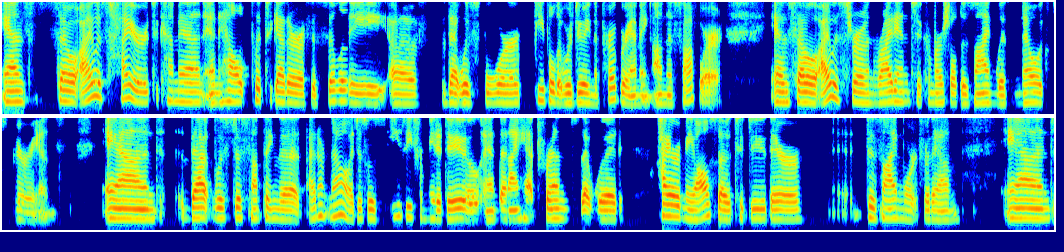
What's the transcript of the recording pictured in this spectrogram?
And so I was hired to come in and help put together a facility of that was for people that were doing the programming on the software. And so I was thrown right into commercial design with no experience. And that was just something that I don't know, it just was easy for me to do. And then I had friends that would hire me also to do their eh, design work for them and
